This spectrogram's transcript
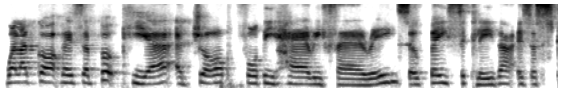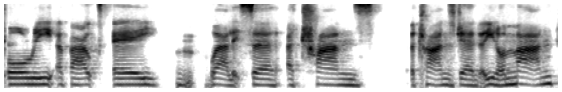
well i've got there's a book here a job for the hairy fairy so basically that is a story about a well it's a, a trans a transgender, you know, a man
